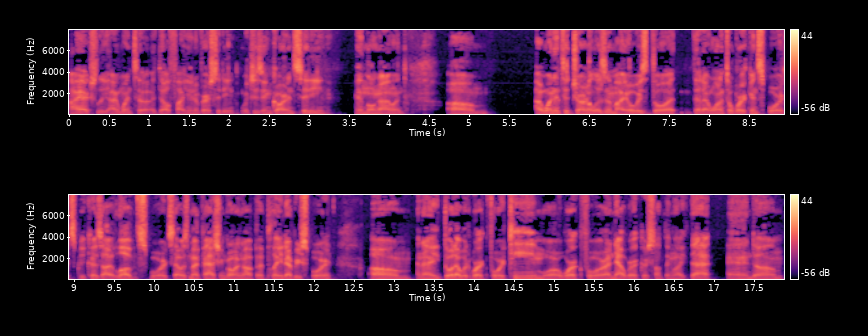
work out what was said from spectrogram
I actually I went to Adelphi University, which is in Garden City in Long Island. Um, I went into journalism. I always thought that I wanted to work in sports because I loved sports. That was my passion growing up. I played every sport. Um, and I thought I would work for a team or work for a network or something like that. And um,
